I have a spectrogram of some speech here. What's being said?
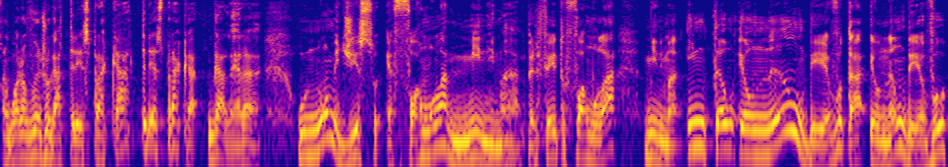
Agora eu vou jogar 3 para cá, 3 para cá. Galera, o nome disso é fórmula mínima, perfeito? Fórmula mínima. Então eu não devo, tá? Eu não devo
